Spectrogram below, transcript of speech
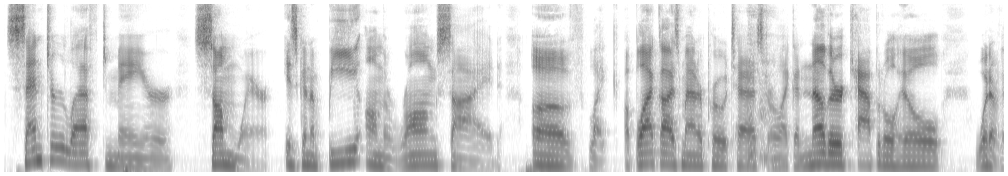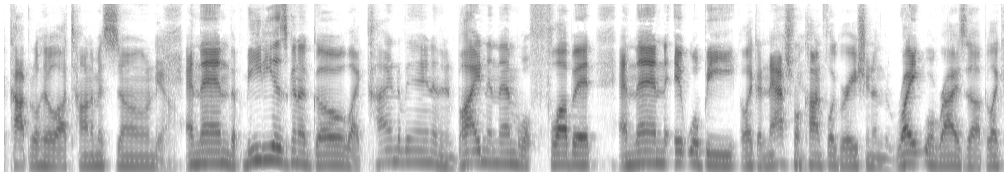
center left mayor somewhere is going to be on the wrong side of, like, a Black Lives Matter protest or, like, another Capitol Hill, whatever, the Capitol Hill Autonomous Zone. Yeah. And then the media is going to go, like, kind of in, and then Biden and them will flub it. And then it will be, like, a national conflagration, and the right will rise up. Like,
